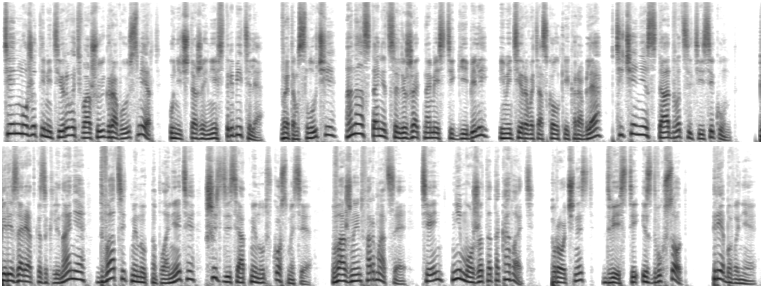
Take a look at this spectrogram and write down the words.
Тень может имитировать вашу игровую смерть, уничтожение истребителя. В этом случае она останется лежать на месте гибели, имитировать осколки корабля в течение 120 секунд. Перезарядка заклинания 20 минут на планете, 60 минут в космосе. Важная информация. Тень не может атаковать. Прочность 200 из 200. Требования. Предмет принадлежит игроку, не он, не требует привязки, невозможно украсть, не выпадает после смерти.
